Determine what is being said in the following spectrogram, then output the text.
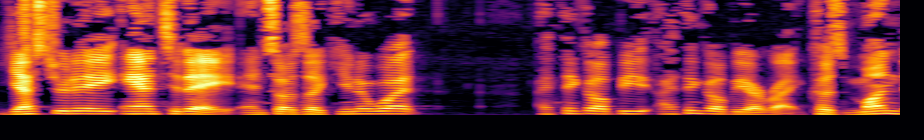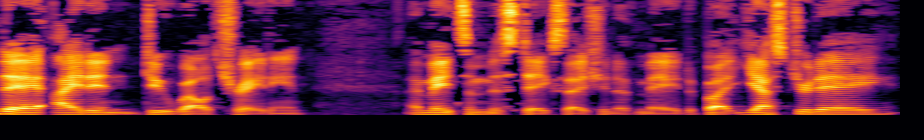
yesterday and today, and so I was like, you know what, I think I'll be, I think I'll be all right. Because Monday I didn't do well trading. I made some mistakes I shouldn't have made. But yesterday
